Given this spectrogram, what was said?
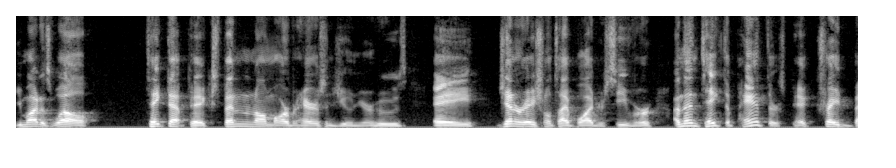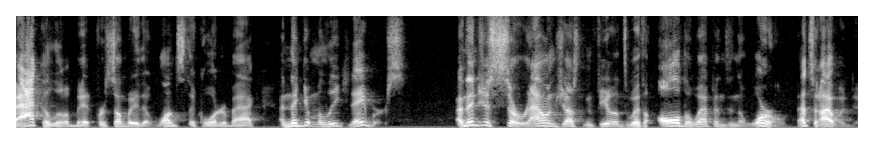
You might as well take that pick, spend it on Marvin Harrison Jr., who's a generational type wide receiver, and then take the Panthers pick, trade back a little bit for somebody that wants the quarterback, and then get Malik Nabers. and then just surround Justin Fields with all the weapons in the world. That's what I would do.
